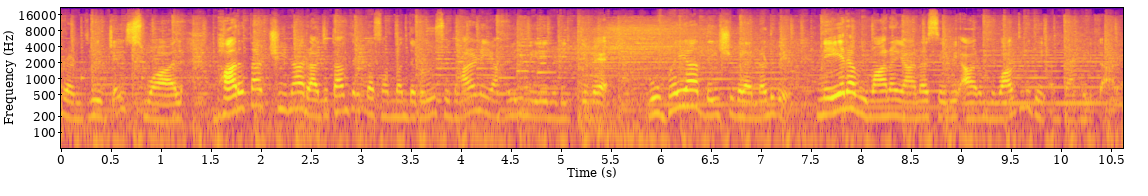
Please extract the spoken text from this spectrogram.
ರಣಧೀರ್ ಜೈಸ್ವಾಲ್, ಭಾರತ, ಚೀನಾ ರಾಜತಾಂತ್ರಿಕ ಸಂಬಂಧಗಳು ಸುಧಾರಣೆಯ ಹಳಿ ಮೇಲೆ ನಡೆಯುತ್ತಿವೆ. ಉಭಯ ದೇಶಗಳ ನಡುವೆ ನೇರ ವಿಮಾನಯಾನ ಸೇವೆ ಆರಂಭವಾಗಲಿದೆ ಅಂತ ಹೇಳಿದ್ದಾರೆ.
